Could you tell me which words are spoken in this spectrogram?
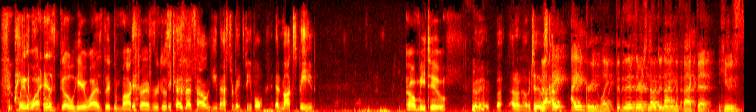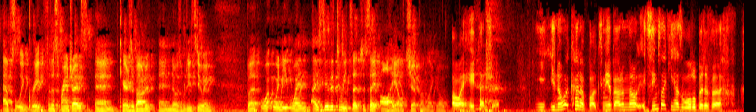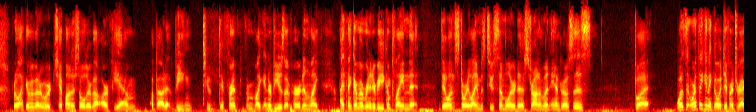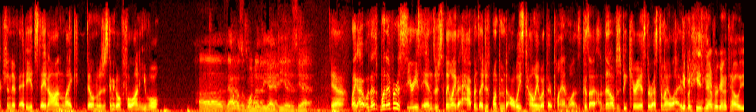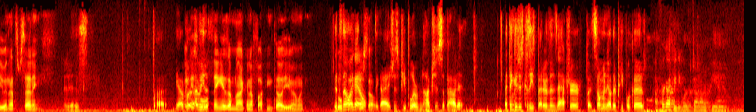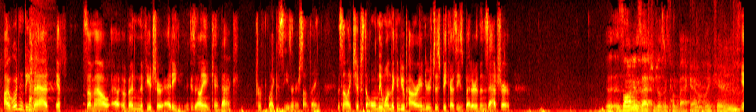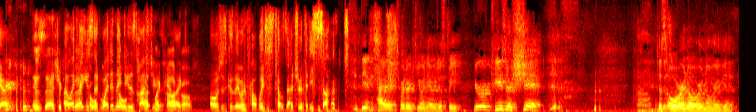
Wait, why annoying. is Go here? Why is the, the Mach driver just? because that's how he masturbates people at Mach speed. Oh, me too. Okay, but I don't know. It, just, it No, was kind I, I agree. Like, th- th- there's no denying the fact that he was absolutely great for this franchise and cares about it and knows what he's doing. But when when, you, when I see the tweets that just say "All hail Chip," I'm like, oh, Oh, I hate that shit. You know what kind of bugs me about him though? It seems like he has a little bit of a, for lack of a better word, chip on his shoulder about RPM, about it being too different from like interviews I've heard, and like I think I remember an interview he complained that Dillon's storyline was too similar to Astronema and Andros's, but wasn't weren't they going to go a different direction if Eddie had stayed on? Like Dylan was just going to go full on evil. Uh, that was one of the ideas. Yeah. Yeah, like I, that's, whenever a series ends or something like that happens, I just want them to always tell me what their plan was, because then I'll just be curious the rest of my life. Yeah, but he's never gonna tell you, and that's upsetting. It is. But yeah, Like, but his I mean, whole thing is, I'm not gonna fucking tell you. I'm like, it's go not like fuck I don't yourself. like the guy. It's just people are obnoxious about it. I think it's just because he's better than Tzachor, but so many other people could. I forgot he worked on RPM. I wouldn't be mad if somehow uh, event in the future Eddie Guzelian came back for like a season or something. It's not like Chip's the only one that can do Power Rangers just because he's better than Tzachor. As long as Tzachor doesn't come back, I don't really care. Yeah. there. if Tzachor I comes like how you I will- said, why didn't they will do this last year? My And you're cock like, off. oh, it's just because they would probably just tell Tzachor that he sucked. the entire Twitter Q and A would just be, "You're a piece of shit," Um, just over and over and over again.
